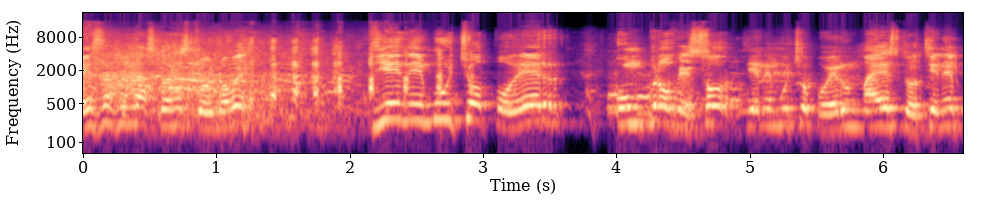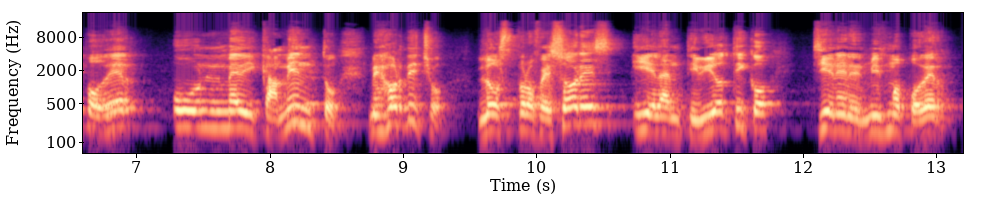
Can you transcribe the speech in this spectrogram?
Esas son las cosas que uno ve. Tiene mucho poder un profesor, tiene mucho poder un maestro, tiene poder un medicamento. Mejor dicho, los profesores y el antibiótico tienen el mismo poder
